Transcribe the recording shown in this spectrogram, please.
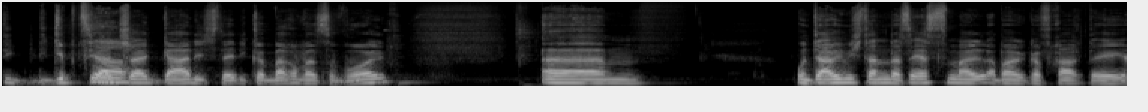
Die, die gibt es ja, ja, anscheinend gar nicht, ne? die können machen, was sie wollen. Ähm, und da habe ich mich dann das erste Mal aber gefragt, ey,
